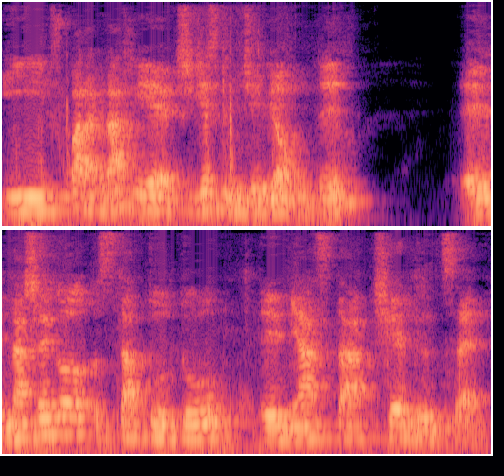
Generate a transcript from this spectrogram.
i w paragrafie 39 y, naszego statutu miasta Siedlce.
